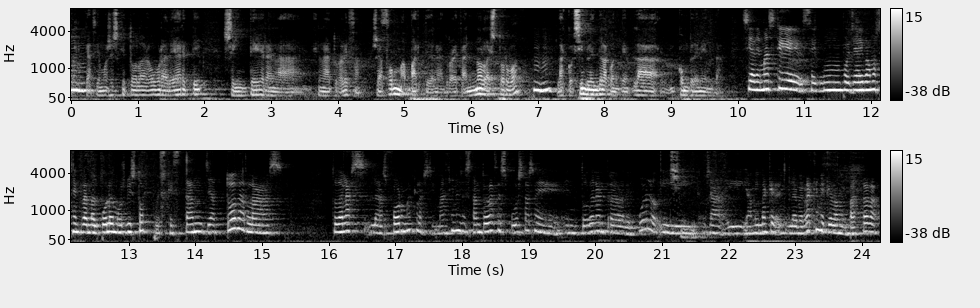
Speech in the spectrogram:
Lo que hacemos es que toda la obra de arte se integra en la, naturaleza, o sea, forma parte de la naturaleza, no la estorba, la, simplemente la, complementa. Sí, además que según pues ya íbamos entrando al pueblo hemos visto pues que están ya todas las todas las, las formas, las imágenes están todas expuestas en, en toda la entrada del pueblo y, o sea, y a mí me la verdad es que me he quedado impactada.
